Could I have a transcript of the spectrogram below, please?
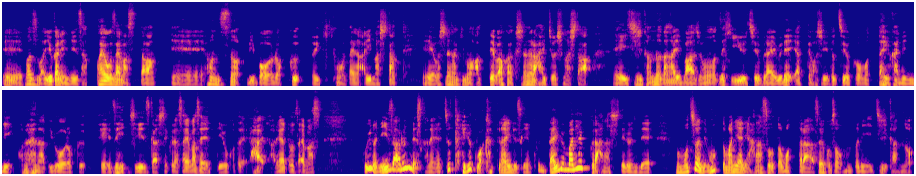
えー、まずはゆかりんりんさん、おはようございます。だわん。えー、本日の美貌録、聞き応えがありました。えー、お品書きもあってワクワクしながら拝聴しました。え1時間の長いバージョンをぜひ YouTube ライブでやってほしいと強く思ったゆかりに、このような美貌録、えー、ぜひシリーズ化してくださいませっていうことで、はい、ありがとうございます。こういうのニーズあるんですかね？ちょっとよくわかってないんですけど、これだいぶマニアックな話してるんで、ももちろんね、もっとマニアに話そうと思ったら、それこそ本当に1時間の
